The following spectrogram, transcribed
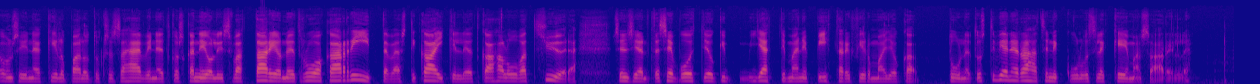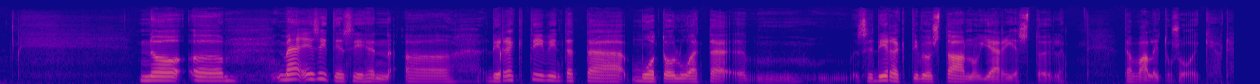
on siinä kilpailutuksessa hävinneet, koska ne olisivat tarjonneet ruokaa riittävästi kaikille, jotka haluavat syödä. Sen sijaan, että se voitti jokin jättimäinen pihtarifirma, joka tunnetusti vie ne rahat sinne kuuluisille Keimansaarille. No, äh, mä esitin siihen äh, direktiivin tätä muotoilua, että äh, se direktiivi olisi taannut järjestöille tämän valitusoikeuden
